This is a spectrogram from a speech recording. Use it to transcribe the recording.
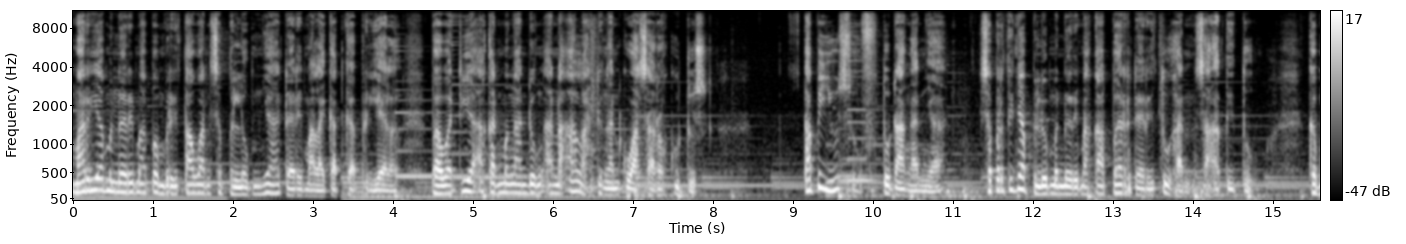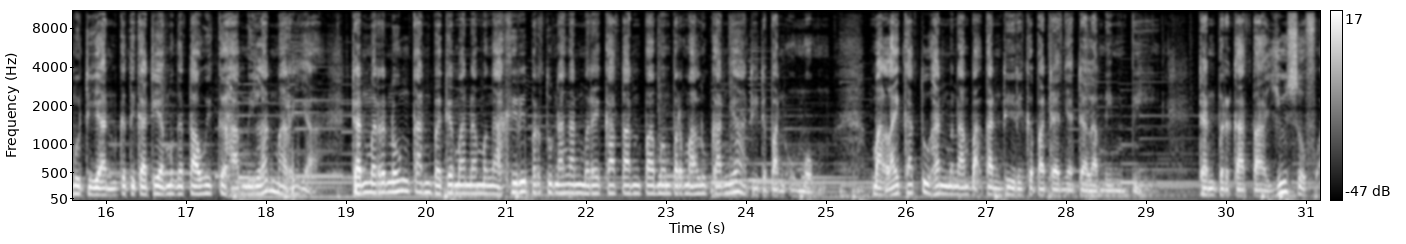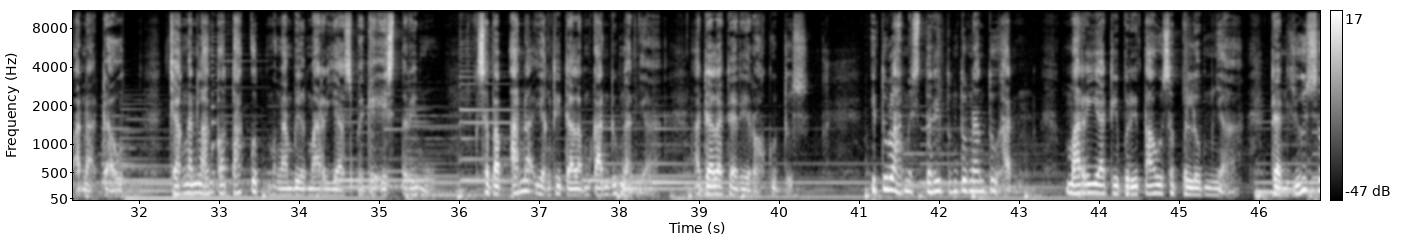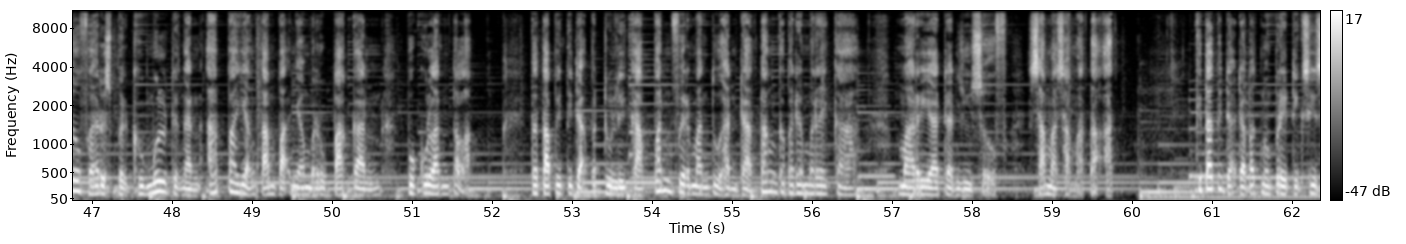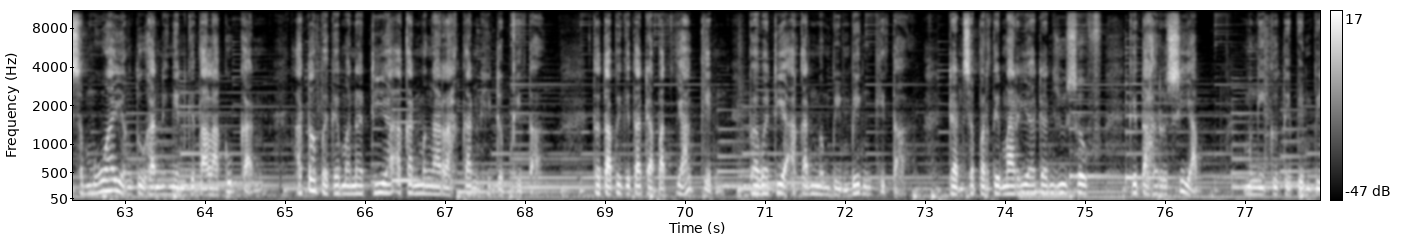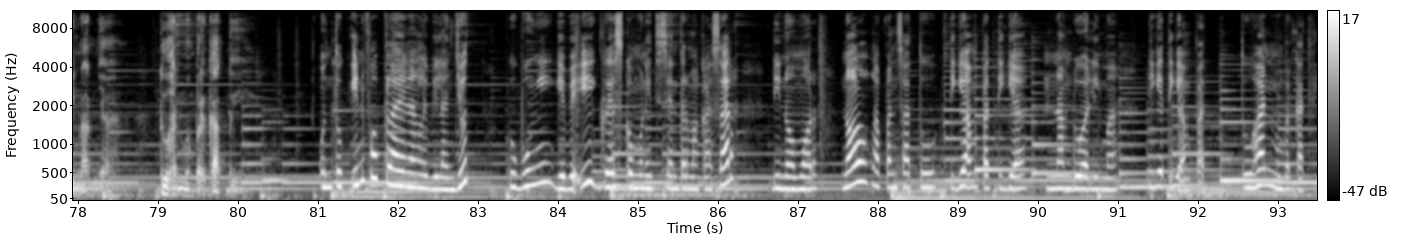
Maria menerima pemberitahuan sebelumnya dari malaikat Gabriel bahwa dia akan mengandung anak Allah dengan kuasa Roh Kudus. Tapi Yusuf, tunangannya, sepertinya belum menerima kabar dari Tuhan saat itu. Kemudian, ketika dia mengetahui kehamilan Maria dan merenungkan bagaimana mengakhiri pertunangan mereka tanpa mempermalukannya di depan umum, malaikat Tuhan menampakkan diri kepadanya dalam mimpi dan berkata, "Yusuf, anak Daud, janganlah engkau takut mengambil Maria sebagai istrimu, sebab anak yang di dalam kandungannya adalah dari Roh Kudus." Itulah misteri tuntunan Tuhan. Maria diberitahu sebelumnya, dan Yusuf harus bergumul dengan apa yang tampaknya merupakan pukulan telak. Tetapi tidak peduli kapan firman Tuhan datang kepada mereka, Maria dan Yusuf sama-sama taat. Kita tidak dapat memprediksi semua yang Tuhan ingin kita lakukan, atau bagaimana Dia akan mengarahkan hidup kita tetapi kita dapat yakin bahwa Dia akan membimbing kita, dan seperti Maria dan Yusuf, kita harus siap mengikuti pimpinannya. Tuhan memberkati. Untuk info pelayanan lebih lanjut, hubungi GBI Grace Community Center Makassar di nomor 081 343 625 334. Tuhan memberkati.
